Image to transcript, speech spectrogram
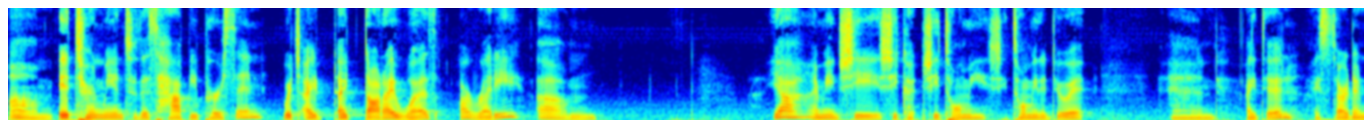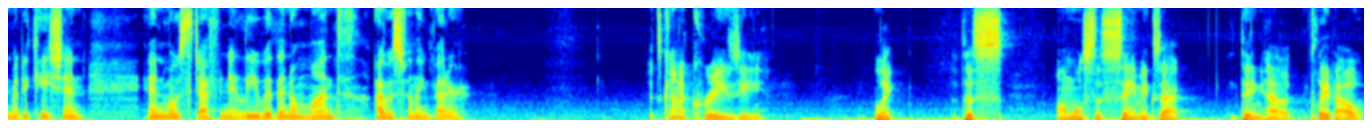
um, it turned me into this happy person, which I I thought I was already. Um, yeah, I mean she she she told me she told me to do it and I did. I started medication and most definitely within a month I was feeling better. It's kind of crazy like this almost the same exact thing how it played out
